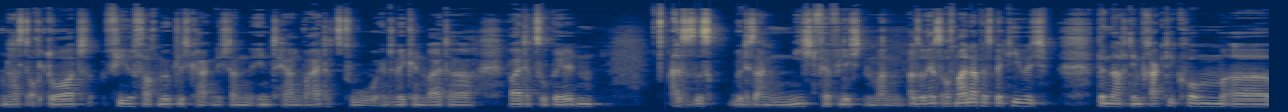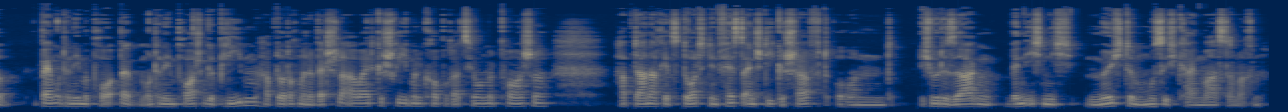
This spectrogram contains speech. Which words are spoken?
und hast auch dort vielfach Möglichkeiten, dich dann intern weiterzuentwickeln, weiter, weiterzubilden. Also es ist, würde ich sagen, nicht verpflichtend. Man, also jetzt aus meiner Perspektive, ich bin nach dem Praktikum äh, beim, Unternehmen, beim Unternehmen Porsche geblieben, habe dort auch meine Bachelorarbeit geschrieben in Kooperation mit Porsche, habe danach jetzt dort den Festeinstieg geschafft und ich würde sagen, wenn ich nicht möchte, muss ich keinen Master machen.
